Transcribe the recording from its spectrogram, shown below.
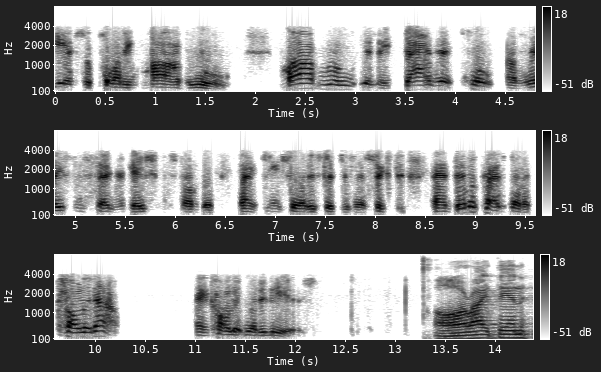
in supporting mob rule. Mob rule is a direct quote of racist segregation from the 1940s, 50s, and 60s. And Democrats better call it out and call it what it is. All right, then.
